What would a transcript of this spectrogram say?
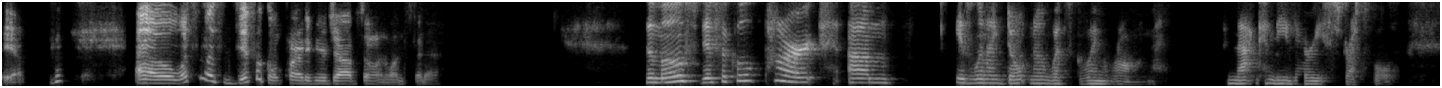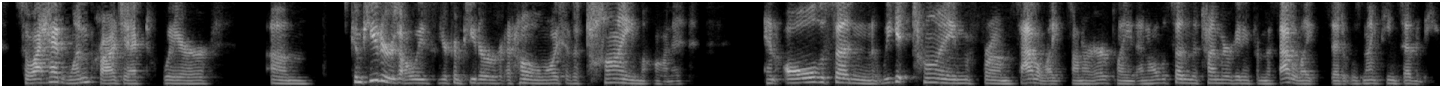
Yeah. Uh, what's the most difficult part of your job? Someone wants to know. The most difficult part um, is when I don't know what's going wrong. And that can be very stressful. So I had one project where um, computers always, your computer at home always has a time on it. And all of a sudden, we get time from satellites on our airplane. And all of a sudden, the time we were getting from the satellite said it was 1970.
